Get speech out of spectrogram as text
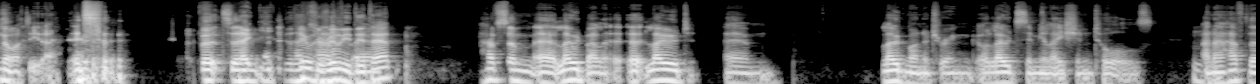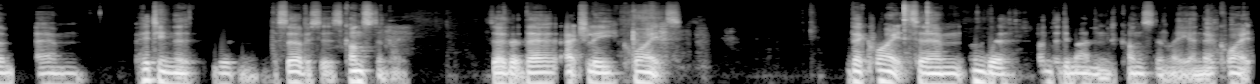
naughty. That is. but um, like, I like you have, really did uh, that? have some uh, load balance, uh, load um, load monitoring or load simulation tools, and I Mhm. have them um, hitting the, the the services constantly, so that they're actually quite they're quite um, under under demand constantly, and they're quite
